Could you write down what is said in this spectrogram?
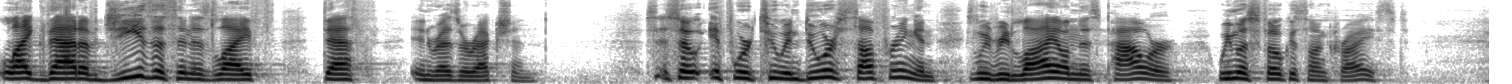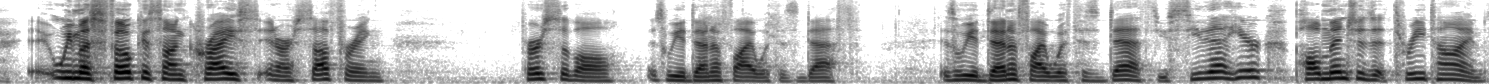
like that of Jesus in his life, death, and resurrection. So, if we're to endure suffering and we rely on this power, we must focus on Christ. We must focus on Christ in our suffering, first of all, as we identify with his death. As we identify with his death. You see that here? Paul mentions it three times.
